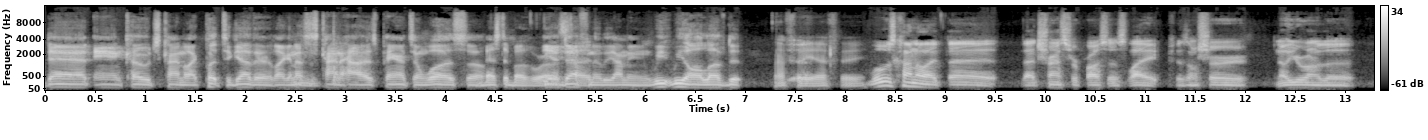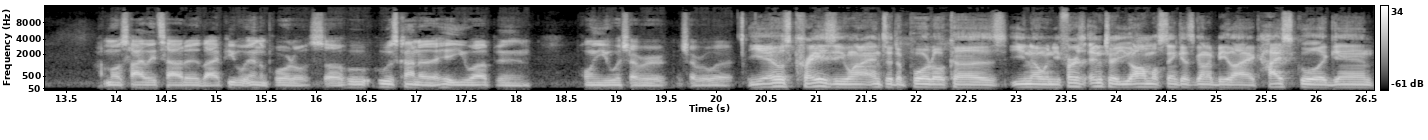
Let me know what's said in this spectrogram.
dad and coach kind of like put together. Like, and that's just kind of how his parenting was. So Best of both worlds. yeah, type. definitely. I mean, we we all loved it. I feel you. I feel you. What was kind of like that that transfer process like? Because I'm sure you know you're one of the most highly touted like people in the portal. So who who was kind of hit you up and pulling you whichever whichever way? Yeah, it was crazy when I entered the portal because you know when you first enter, you almost think it's going to be like high school again,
